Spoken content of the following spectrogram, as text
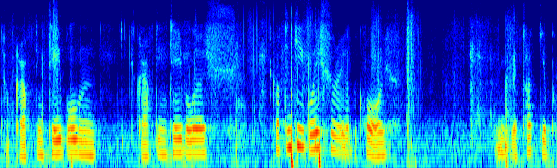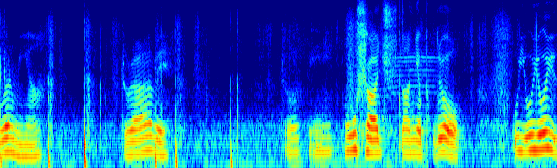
Tam crafting table crafting table'ı crafting table'ı şuraya bir koy. Yatak yapılır mı ya? Dur abi. Dur bir. Uş ağaçtan yapılıyor. Uy uy uy.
